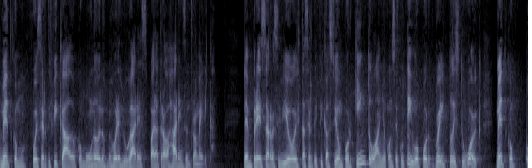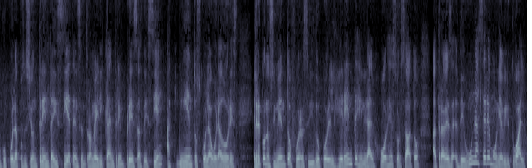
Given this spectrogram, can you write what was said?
Medcom fue certificado como uno de los mejores lugares para trabajar en Centroamérica. La empresa recibió esta certificación por quinto año consecutivo por Great Place to Work. Medcom ocupó la posición 37 en Centroamérica entre empresas de 100 a 500 colaboradores. El reconocimiento fue recibido por el gerente general Jorge Sorsato a través de una ceremonia virtual.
